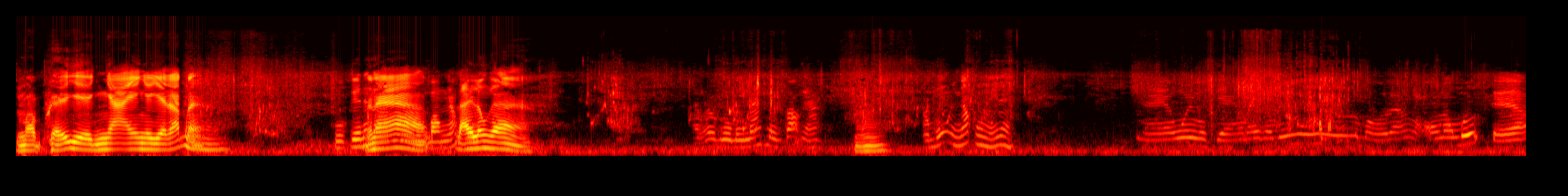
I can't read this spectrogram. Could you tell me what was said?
Mập khỉ gì nhai như dây rách nè. Cua kia nó nè đây luôn kìa. Ừ. Mà muốn thì nhóc con nghĩ này nè nguyên một vàng đây tao muốn mò ra ngọn non mướt kìa.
